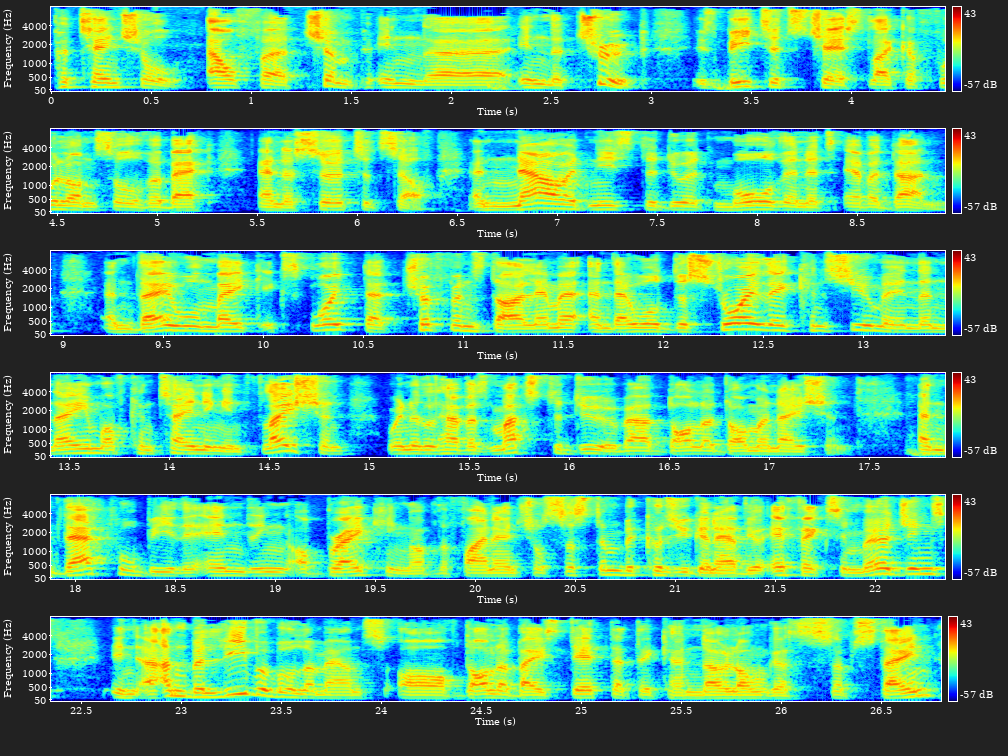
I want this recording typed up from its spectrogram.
potential alpha chimp in the in the troop is beat its chest like a full-on silverback and assert itself. And now it needs to do it more than it's ever done. And they will make exploit that Triffin's dilemma, and they will destroy their consumer in the name of containing inflation when it'll have as much to do about dollar domination. And that will be the ending or breaking of the financial system because you're going to have your FX emergings in unbelievable amounts of dollar-based debt that they can no longer sustain.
